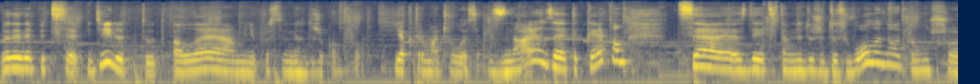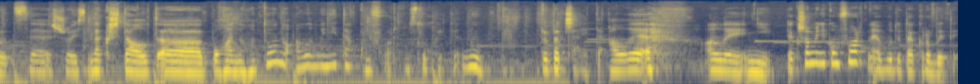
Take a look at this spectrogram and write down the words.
Вони не під все підійдуть тут, але мені просто в них дуже комфортно. Як тримач волосся. Знаю за етикетом. Це, здається, там не дуже дозволено, тому що це щось на кшталт е, поганого тону, але мені так комфортно. Слухайте, ну вибачайте, але, але ні. Якщо мені комфортно, я буду так робити.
